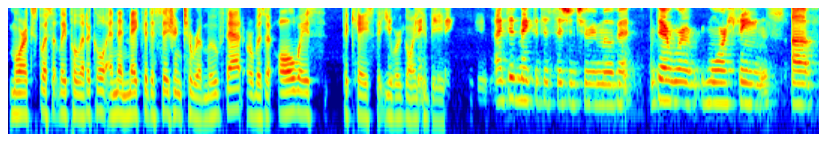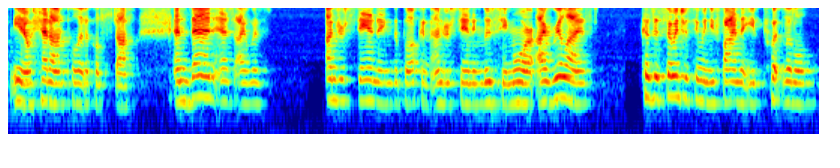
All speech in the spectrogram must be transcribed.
more explicitly political and then make the decision to remove that or was it always the case that you were going to be I did make the decision to remove it. There were more scenes of, you know, head-on political stuff. And then as I was understanding the book and understanding Lucy more, I realized because it's so interesting when you find that you put little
